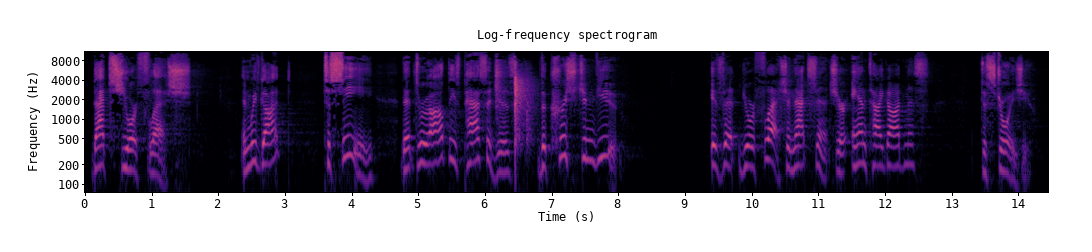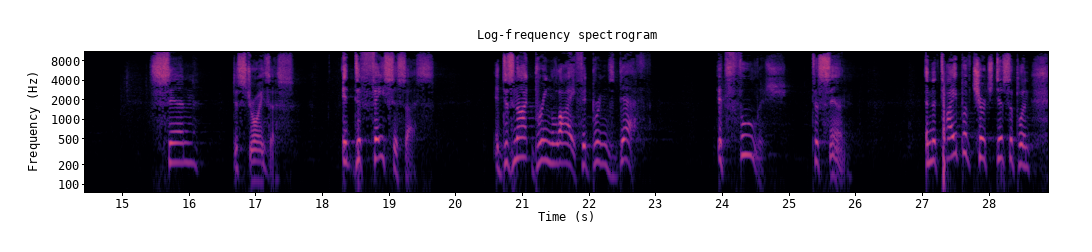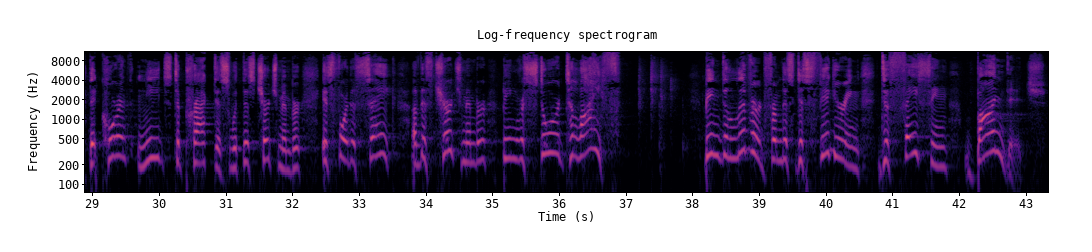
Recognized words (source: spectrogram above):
That's your flesh. And we've got to see that throughout these passages, the Christian view is that your flesh, in that sense, your anti godness, destroys you. Sin destroys us, it defaces us. It does not bring life, it brings death. It's foolish to sin. And the type of church discipline that Corinth needs to practice with this church member is for the sake of this church member being restored to life, being delivered from this disfiguring, defacing bondage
